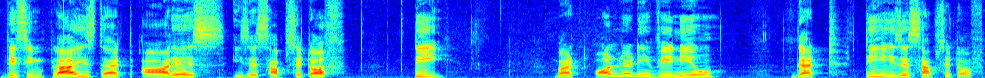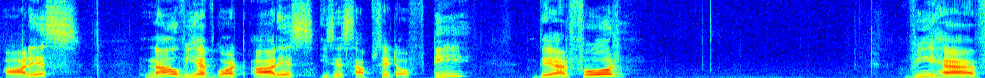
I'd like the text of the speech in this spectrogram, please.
This implies that R S is a subset of T, but already we knew that T is a subset of R S. Now, we have got R S is a subset of T. Therefore, we have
